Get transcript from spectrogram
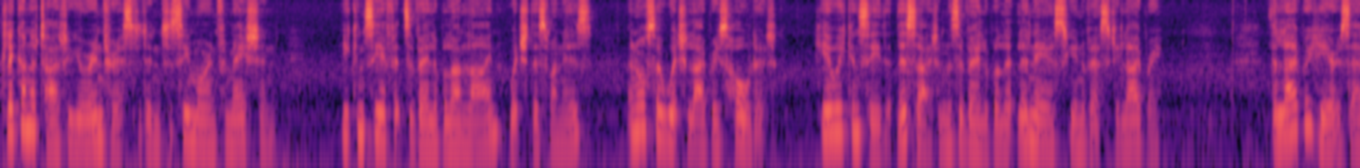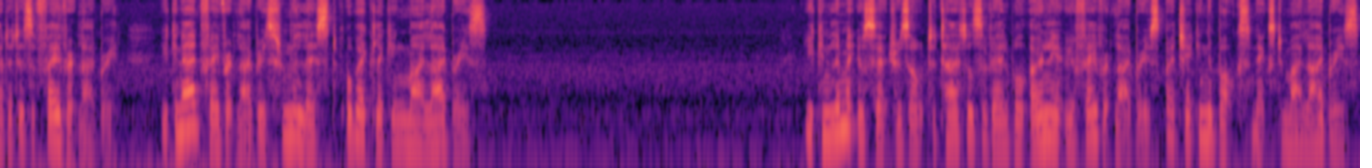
Click on a title you're interested in to see more information. You can see if it's available online, which this one is, and also which libraries hold it. Here we can see that this item is available at Linnaeus University Library. The library here is added as a favourite library, you can add favourite libraries from the list or by clicking My Libraries. You can limit your search result to titles available only at your favourite libraries by checking the box next to My Libraries.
